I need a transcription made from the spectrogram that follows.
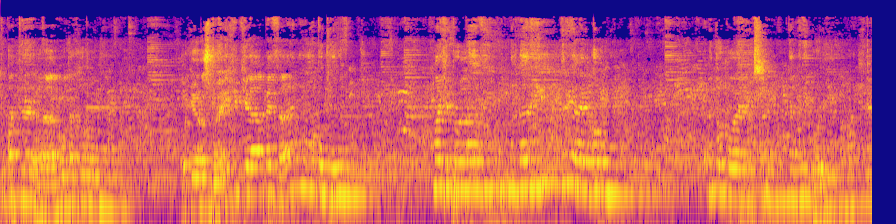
του πατέρα μου τα χρόνια. Ο καιρός μου έχει πια πεθάνει από καιρό. Μα είχε προλάβει να χαρεί τρία εγγόνια Με τρόπο έριξαν μια γρήγορη ματιά.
